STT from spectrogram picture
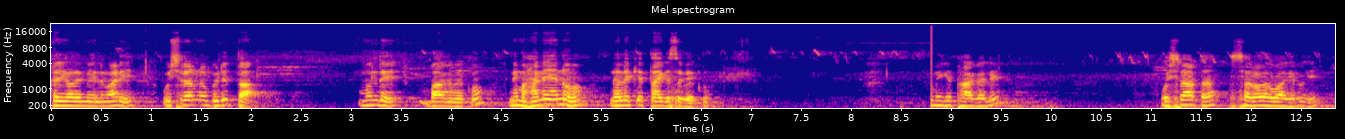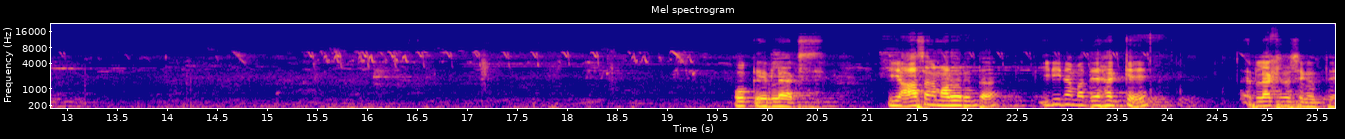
ಕೈಗಳ ಮೇಲೆ ಮಾಡಿ ಉಸಿರನ್ನು ಬಿಡುತ್ತಾ ಮುಂದೆ ಬಾಗಬೇಕು. ನಿಮ್ಮ ಹಣೆಯನ್ನು ನೆಲಕ್ಕೆ ತಾಗಿಸಬೇಕು. ನಿಮಗೆ ತಾಗಲಿ. ಉಸಿರಾಟ ಸರಳವಾಗಿರಲಿ. ಓಕೆ, ರಿಲ್ಯಾಕ್ಸ್. ಈ ಆಸನ ಮಾಡೋದರಿಂದ ಇಡೀ ನಮ್ಮ ದೇಹಕ್ಕೆ ರಿಲ್ಯಾಕ್ಸೇಷನ್ ಸಿಗುತ್ತೆ.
